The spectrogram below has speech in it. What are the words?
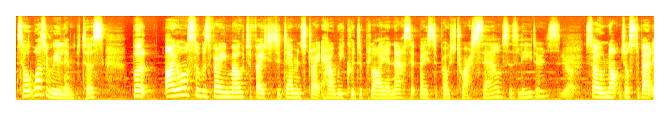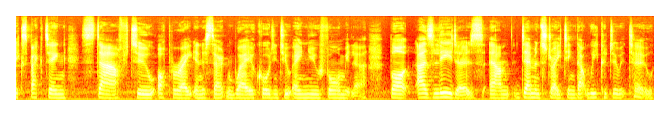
So it was a real impetus. But I also was very motivated to demonstrate how we could apply an asset based approach to ourselves as leaders. Yeah. So, not just about expecting staff to operate in a certain way according to a new formula, but as leaders, um, demonstrating that we could do it too.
